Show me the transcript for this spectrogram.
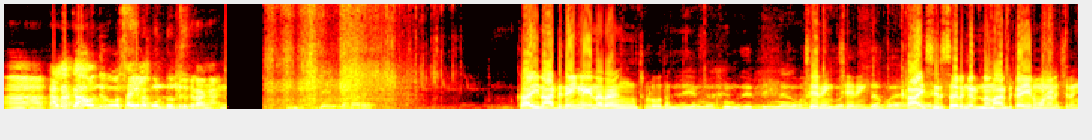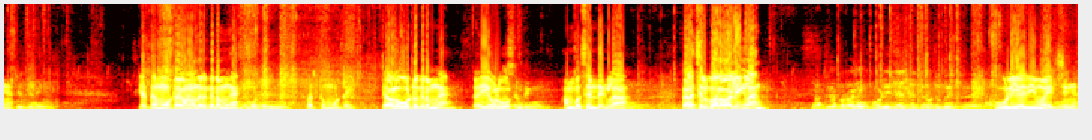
அஹ், கடலக்காய் வந்து விவசாயிகளாம் கொண்டு வந்திருக்கிறாங்க. காய் நாட்டு காய்ங்களா? என்ன ரகம்னு சொல்லுவது? சரிங்க சரிங்க. காய் சிறுசருங்க நான் நாட்டு காய் என்னமோ நினச்சிருங்க. சரிங்க. எத்தனை மூட்டை மட்டுங்க. பத்து மூட்டை. எவ்வளோ ஓட்டுக்கிறோமுங்க? காய் எவ்வளோ. ஐம்பது சென்ட்டுங்களா விளைச்சல் பரவாயில்லைங்களா கூலி அதிகமாகிடுச்சுங்க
